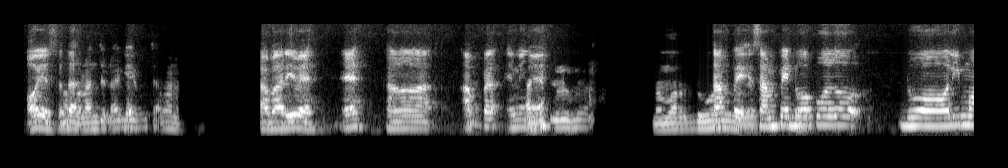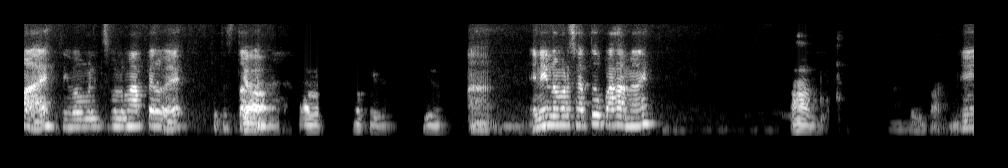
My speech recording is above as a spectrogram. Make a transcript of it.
Oh ya sudah, Apa lanjut lagi? Cak mana? kabari weh. Eh, kalau apa ininya ya. Lanjut dulu. Be. Nomor dua. Sampai dulu, Be. sampai 20 25 lah ya, 5 menit sebelum apel weh. Kita stop. ya. Ya. kalau- Oke. Nah, ini nomor satu paham ya? Paham. Ini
